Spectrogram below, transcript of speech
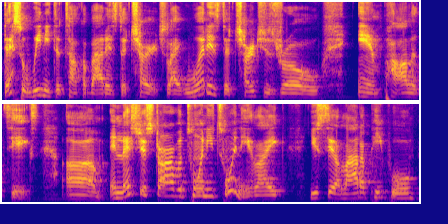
That's what we need to talk about is the church. Like, what is the church's role in politics? Um, and let's just start with 2020. Like, you see a lot of people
